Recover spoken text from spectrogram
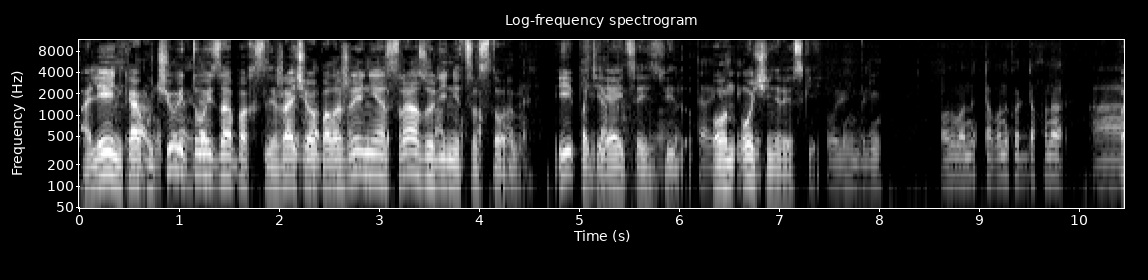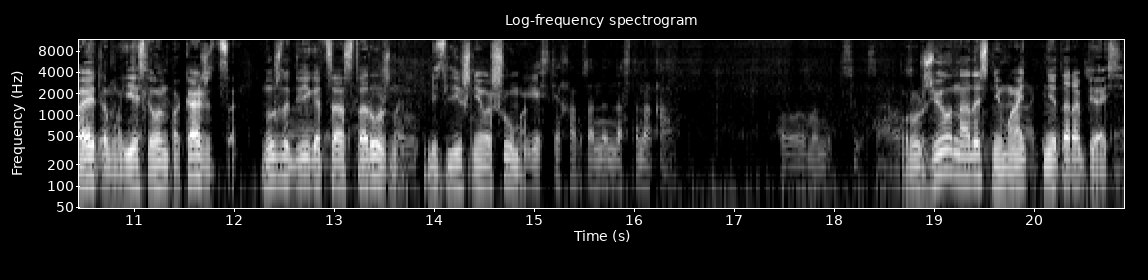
Олень, как учует твой запах с лежачего положения, сразу ринется в сторону и потеряется из виду. Он очень резкий. Поэтому, если он покажется, нужно двигаться осторожно, без лишнего шума. Ружье надо снимать не торопясь,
